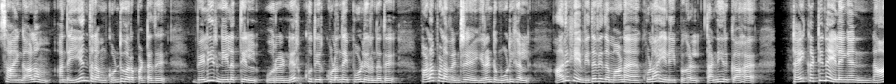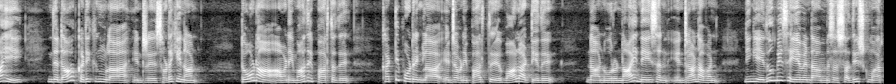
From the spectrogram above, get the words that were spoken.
சாயங்காலம் அந்த இயந்திரம் கொண்டு வரப்பட்டது. வெளிர் நீளத்தில் ஒரு நெற்குதிர் குழந்தை போல் இருந்தது. பளபளவென்று இரண்டு மூடிகள் அருகே விதவிதமான குழாய் இணைப்புகள் தண்ணீருக்காக டை கட்டின இளைஞன் நாயை இந்த டாக் கடிக்குங்களா என்று சொடக்கினான். டோனா அவனை மாதிரி பார்த்தது. கட்டி போடுறீங்களா? என்று அவனை பார்த்து வாலாட்டியது. நான் ஒரு நாய் நேசன் என்றான் அவன். நீங்கள் எதுவுமே செய்ய வேண்டாம் மிஸ்ஸஸ் சதீஷ்குமார்.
